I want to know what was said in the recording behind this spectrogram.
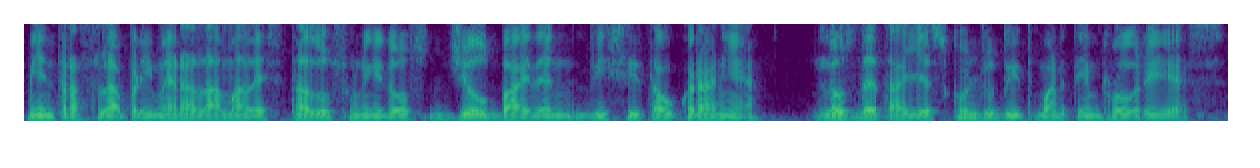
mientras la primera dama de Estados Unidos, Jill Biden, visita Ucrania. Los detalles con Judith Martín Rodríguez.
